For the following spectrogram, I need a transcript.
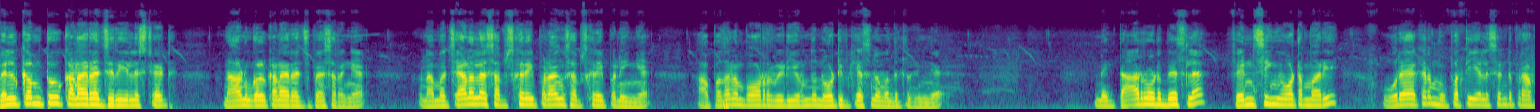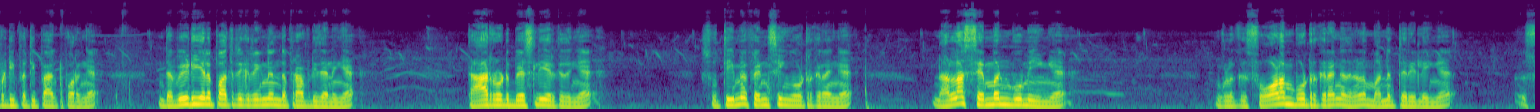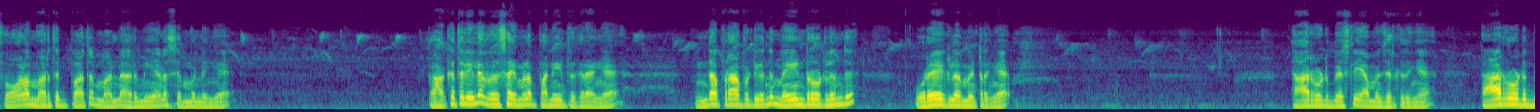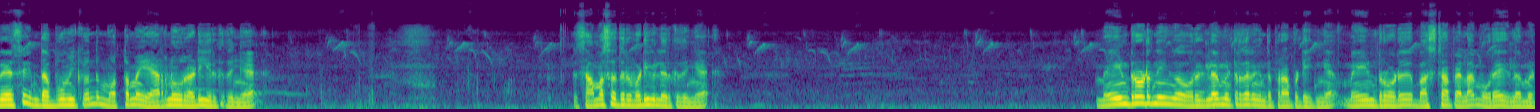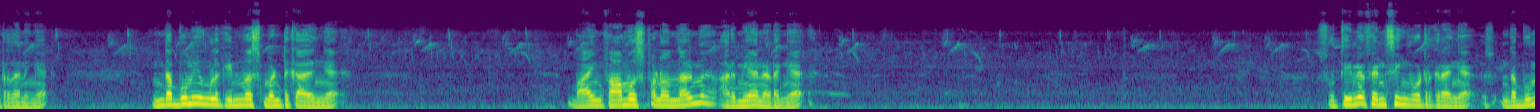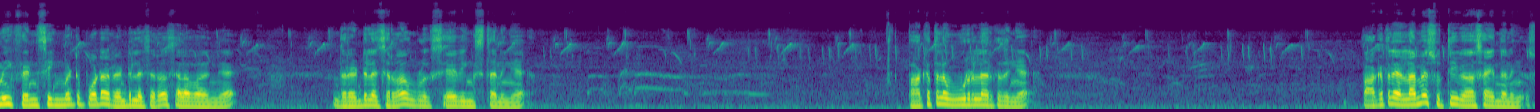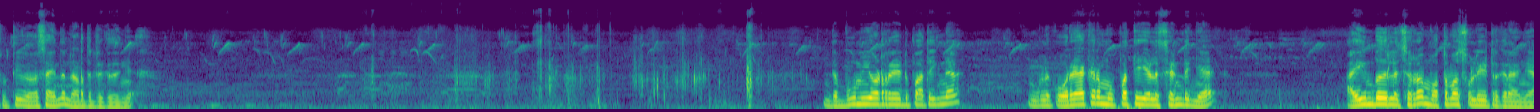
Welcome to Kanagaraj real estate நான் உங்கள் கனகராஜ் பேசுகிறேங்க நம்ம சேனலை சப்ஸ்கிரைப் பண்ணாங்க சப்ஸ்கிரைப் பண்ணிங்க. அப்போ தான் நம்ம போடுற வீடியோ வந்து நோட்டிஃபிகேஷனாக வந்துட்டுருக்குங்க. இன்றைக்கி தார் ரோடு பேஸில் ஃபென்சிங் ஓட்ட மாதிரி ஒரு ஏக்கர் முப்பத்தி ஏழு சென்ட் ப்ராப்பர்ட்டி பற்றி பார்க்க போகிறேங்க இந்த வீடியோவில் பார்த்துட்டுருக்கிறீங்கன்னா இந்த ப்ராப்பர்ட்டி தானுங்க. தார் ரோடு பேஸ்லேயே இருக்குதுங்க. சுற்றியுமே ஃபென்சிங் ஓட்டிருக்குறேங்க. நல்லா செம்மண் பூமிங்க. உங்களுக்கு சோளம் போட்டிருக்குறாங்க அதனால் மண் தெரியலைங்க. சோளம் மறுத்துட்டு பார்த்தா மண் அருமையான செம்மண்ணுங்க. பக்கத்துலலாம் விவசாயமெல்லாம் பண்ணிகிட்ருக்குறாங்க இந்த ப்ராப்பர்ட்டி வந்து மெயின் ரோட்லேருந்து ஒரே கிலோமீட்டருங்க தார் ரோடு பேஸ்லேயே அமைஞ்சிருக்குதுங்க. தார் ரோடு பேஸு இந்த பூமிக்கு வந்து மொத்தமாக இரநூறு அடி இருக்குதுங்க. சமசதுர வடிவில் இருக்குதுங்க. மெயின் ரோடு நீங்கள் ஒரு கிலோமீட்டர் தானுங்க இந்த ப்ராப்பர்ட்டிக்குங்க மெயின் ரோடு பஸ் ஸ்டாப் எல்லாம் ஒரே கிலோமீட்டர் தானுங்க. இந்த பூமி உங்களுக்கு இன்வெஸ்ட்மெண்ட்டுக்காகுங்க வாங்கி ஃபார்ம் ஹவுஸ் பண்ண வந்தாலும் அருமையாக நடங்க. சுற்றியுமே ஃபென்சிங் போட்டிருக்குறாங்க. இந்த பூமிக்கு ஃபென்சிங் மட்டும் போட்டால் ரெண்டு லட்ச ரூபா செலவாகுங்க. இந்த ரெண்டு லட்ச ரூபா உங்களுக்கு சேவிங்ஸ் தானுங்க. பக்கத்தில் ஊரெல்லாம் இருக்குதுங்க. பக்கத்தில் எல்லாமே சுற்றி விவசாயம் தானுங்க. சுற்றி விவசாயம் தான் நடந்துட்டுருக்குதுங்க இந்த பூமியோட ரேட்டு பார்த்தீங்கன்னா உங்களுக்கு ஒரு ஏக்கர் முப்பத்தி ஏழு சென்ட்டுங்க ஐம்பது லட்ச ரூபா மொத்தமாக சொல்லிகிட்டு இருக்கிறாங்க.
